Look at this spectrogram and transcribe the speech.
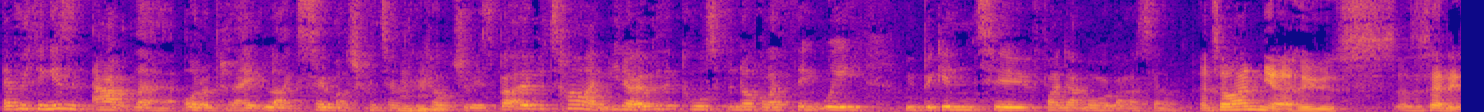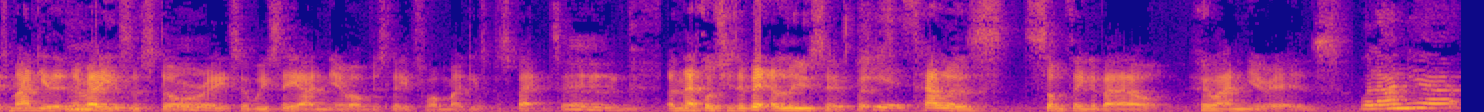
everything isn't out there on a plate like so much contemporary mm-hmm. culture is. But over time, you know, over the course of the novel, I think we, we begin to find out more about her. And so Anya, who's, as I said, it's Maggie that narrates mm. the story, mm. so we see Anya obviously from Maggie's perspective, mm. and therefore she's a bit elusive, but tell us us something about who Anya is? Well, Anya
